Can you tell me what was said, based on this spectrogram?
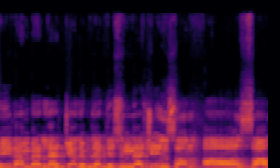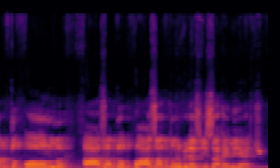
Peyğəmbərlər gəliblər desinlər ki, insan azad ol. Azad ol. Bu azadlığı biraz izah eləyək.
